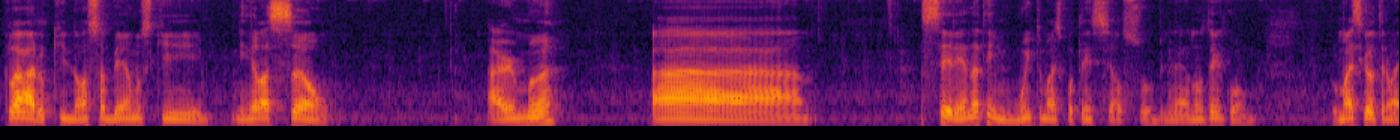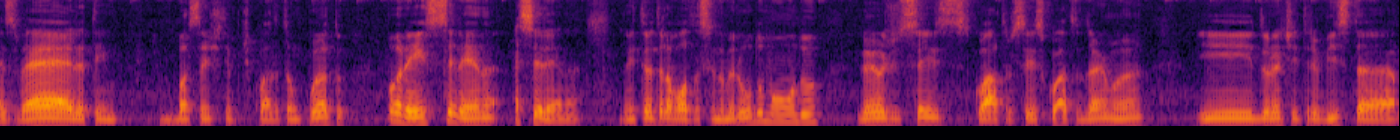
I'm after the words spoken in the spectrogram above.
Claro que nós sabemos que em relação à irmã, a Serena tem muito mais potencial sobre, né? Não tem como. Por mais que a outra é mais velha, tem bastante tempo de quadra tão quanto, porém Serena é Serena. No entanto, ela volta a ser número 1 um do mundo, ganhou de 6-4, 6-4 da irmã, e durante a entrevista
